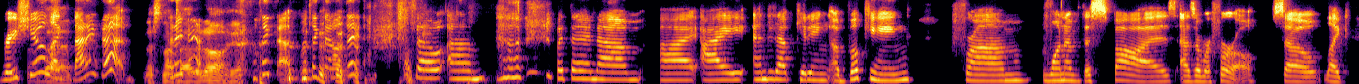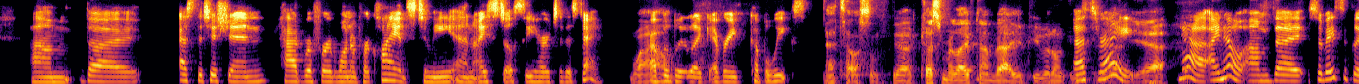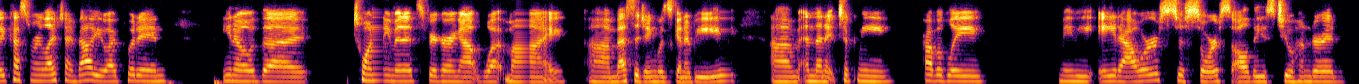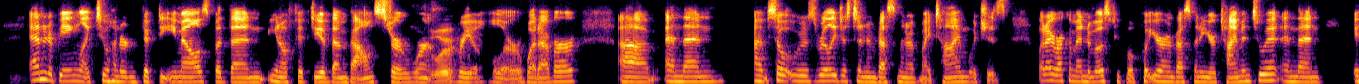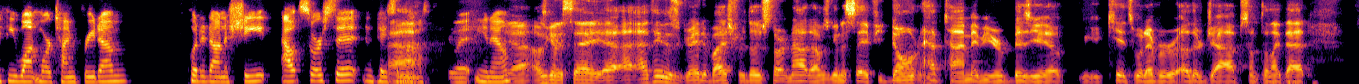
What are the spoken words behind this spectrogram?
ratio, like that ain't bad. That's not But I bad at all. Yeah. I'll take that. We'll take that all day. So, um, but then um, I I ended up getting a booking from one of the spas as a referral. So, like, um, the esthetician had referred one of her clients to me, and I still see her to this day, Wow. probably like every couple weeks. That's awesome. Yeah. Customer lifetime value. People don't. That's consider that. right. Yeah. Yeah, I know. Um, the so basically customer lifetime value, I put in, you know, the 20 minutes figuring out what my uh, messaging was going to be. Um, and then it took me probably maybe eight hours to source all these 200 ended up being like 250 emails but then you know 50 of them bounced or weren't Sure. real or whatever um, and then um, so it was really just an investment of my time which is what i recommend to most people put your investment of your time into it and then if you want more time freedom put it on a sheet, outsource it, and pay someone ah, else to do it. You know? Yeah, I was gonna say, I, I think this is great advice for those starting out. I was gonna say, if you don't have time, maybe you're busy, uh, your kids, whatever other job, something like that.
